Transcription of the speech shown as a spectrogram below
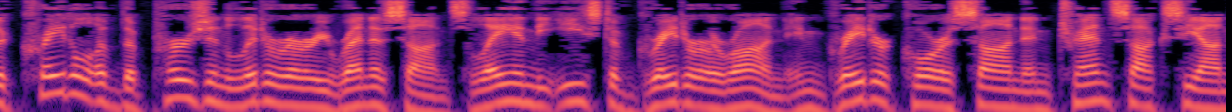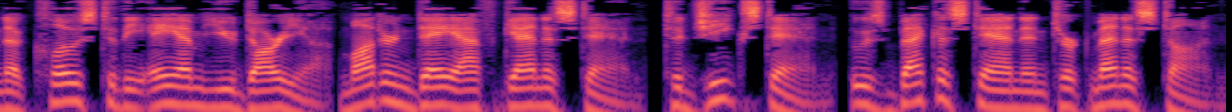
The cradle of the Persian literary renaissance lay in the east of Greater Iran in Greater Khorasan and Transoxiana close to the Amu Darya modern-day Afghanistan, Tajikistan, Uzbekistan and Turkmenistan.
